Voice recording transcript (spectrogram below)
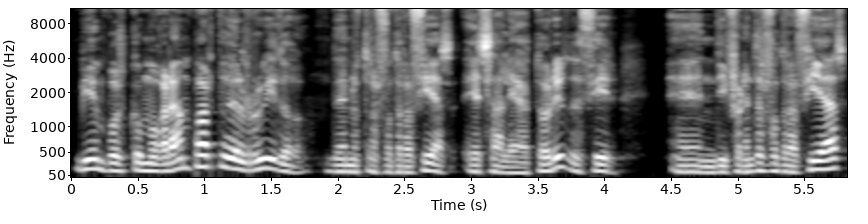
Bien, pues como gran parte del ruido de nuestras fotografías es aleatorio, es decir, en diferentes fotografías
